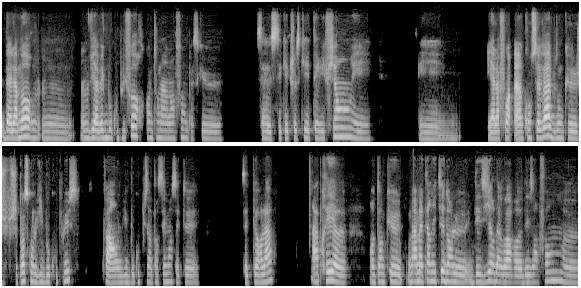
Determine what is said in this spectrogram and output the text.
ben, la mort on, vit avec beaucoup plus fort quand on a un enfant parce que c'est quelque chose qui est terrifiant et, et, et à la fois inconcevable. Donc euh, je, pense qu'on le vit beaucoup plus. Enfin on le vit beaucoup plus intensément cette cette peur là après, euh, en tant que ma maternité dans le désir d'avoir euh, des enfants, euh,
